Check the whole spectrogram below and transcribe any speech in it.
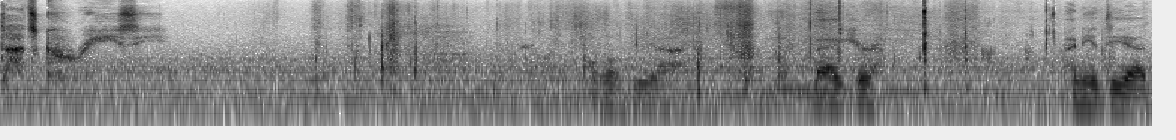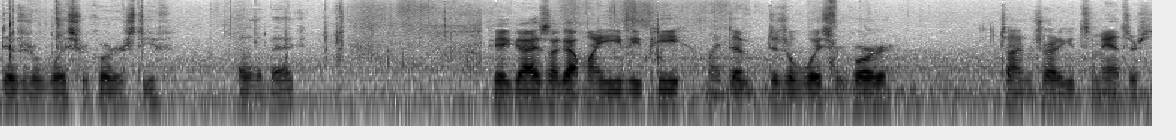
That's crazy. The uh, bag here. I need the uh, digital voice recorder, Steve, out of the bag. Okay, guys, I got my EVP, my digital voice recorder. It's Time to try to get some answers.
